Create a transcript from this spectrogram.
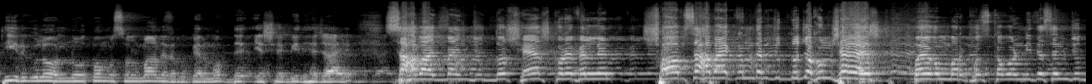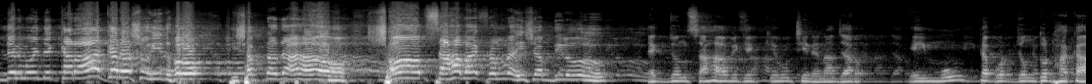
তীরগুলো নব মুসলমানের বুকের মধ্যে এসে বিধে যায়। সাহাবাজ বাইন যুদ্ধ শেষ করে ফেললেন। সব সাহাবা যুদ্ধ যখন শেষ, পয়গম্বর খোঁজ খবর নিতেছেন যুদ্ধের মধ্যে কারা কারা শহীদ হলো? হিসাবটা দাও। সব সাহাবা হিসাব দিল। একজন সাহাবিকে কেউ চিনে না, যার এই মুখটা পর্যন্ত ঢাকা,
